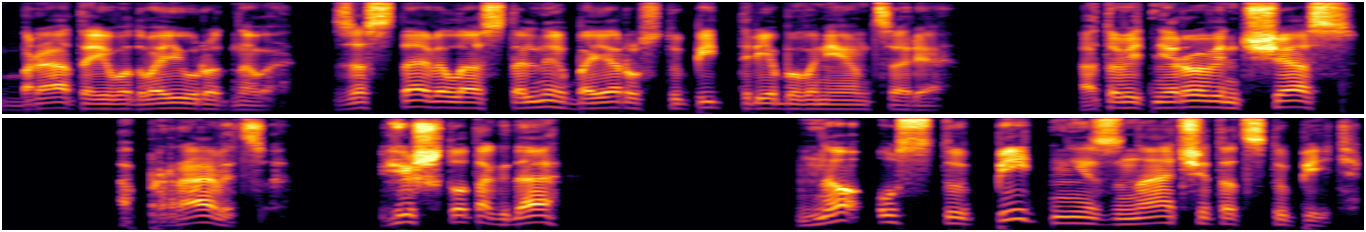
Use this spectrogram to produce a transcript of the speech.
брата его двоюродного, заставила остальных бояр уступить требованиям царя. А то ведь не ровен час оправиться. И что тогда? Но уступить не значит отступить.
